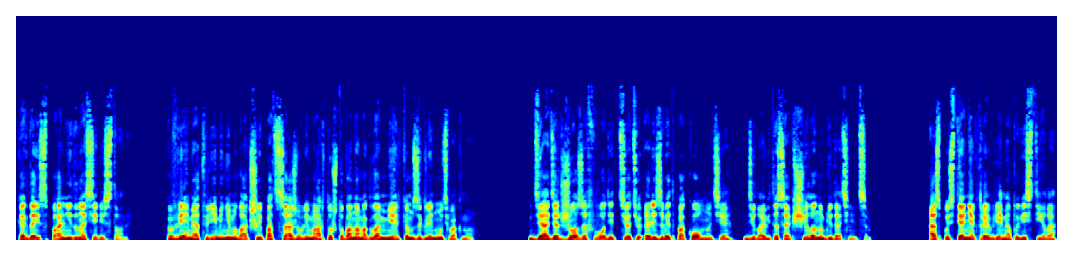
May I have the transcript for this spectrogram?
когда из спальни доносились стоны. Время от времени младшие подсаживали Марту, чтобы она могла мельком заглянуть в окно. «Дядя Джозеф водит тетю Элизабет по комнате», — деловито сообщила наблюдательница. А спустя некоторое время оповестила.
